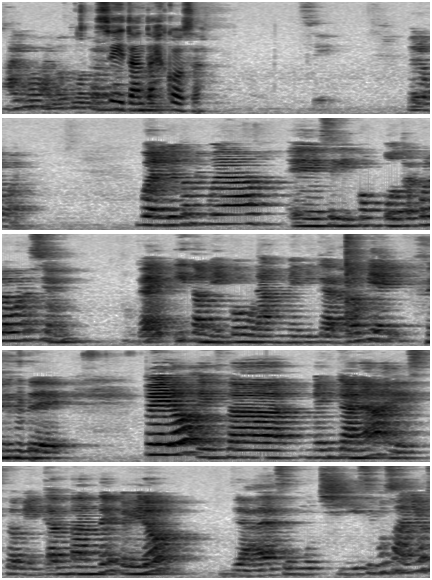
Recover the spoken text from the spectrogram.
algo, algo tuvo que. Sí, tantas cosas. Sí, pero bueno. Bueno, yo también voy a eh, seguir con otra colaboración, ¿ok? Y también con una mexicana también. Este, pero esta mexicana es también cantante, pero ya de hace muchísimos años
